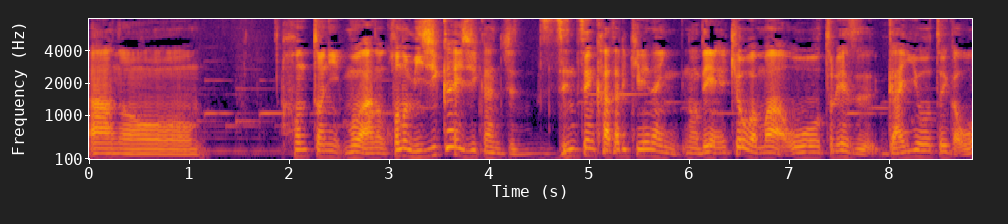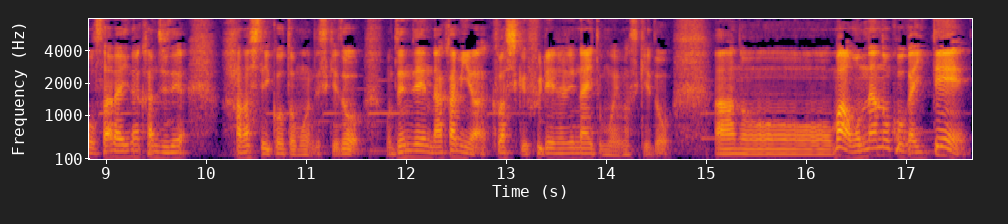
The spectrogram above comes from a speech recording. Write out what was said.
あのー本当にもうあのこの短い時間じゃ全然語りきれないので今日はまあおとりあえず概要というかおさらいな感じで話していこうと思うんですけど全然中身は詳しく触れられないと思いますけどあのー、まあ女の子がいて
